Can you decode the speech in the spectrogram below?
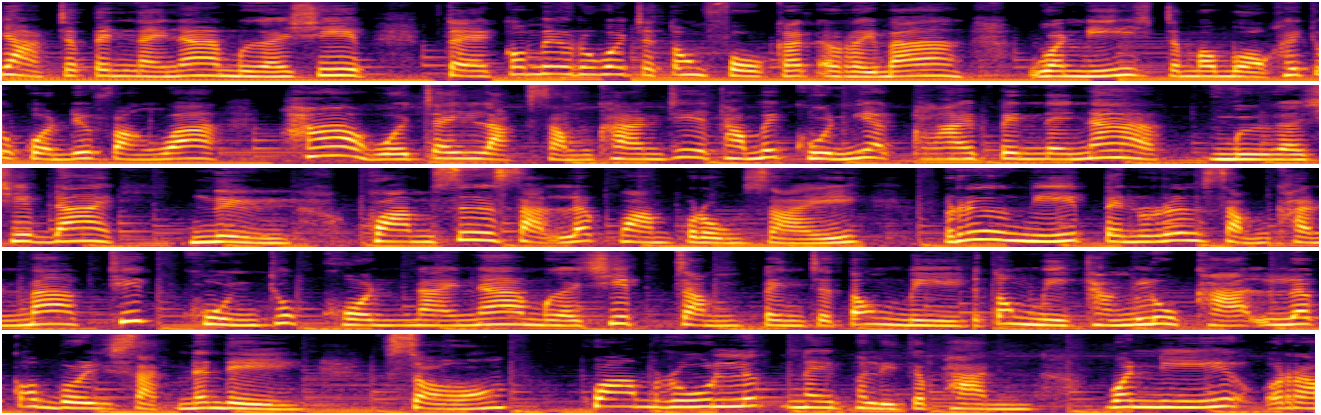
อยากจะเป็นนายหน้ามืออาชีพ แต่ก็ไม่รู้ว่าจะต้องโฟกัสอะไรบ้าง วันนี้จะมาบอกให้ทุกคนได้ฟังว่า 5 หัวใจหลักสำคัญที่จะทำให้คุณเนี่ยกลายเป็นนายหน้ามืออาชีพได้ 1. ความซื่อสัตย์และความโปร่งใส เรื่องนี้เป็นเรื่องสำคัญมากที่คุณทุกคนนายหน้ามืออาชีพจำเป็นจะต้องมีจะต้องมีทั้งลูกค้าและก็บริษัทนั่นเอง 2. ความรู้ลึกในผลิตภัณฑ์ วันนี้เรา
